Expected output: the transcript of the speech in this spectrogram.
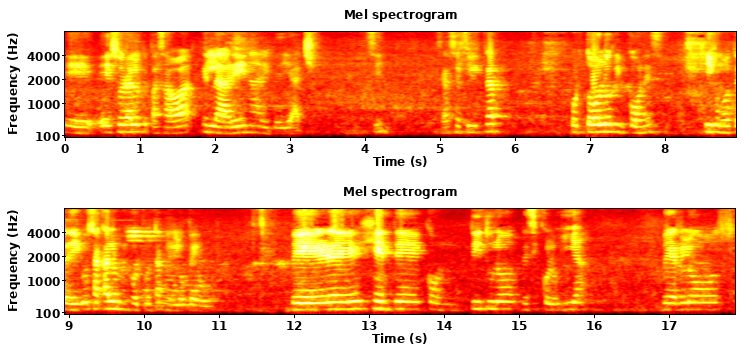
eh, eso era lo que pasaba en la arena del VIH. ¿sí? O sea, se filtra por todos los rincones y como te digo, saca lo mejor, pero también lo peor. Ver eh, gente con título de psicología, verlos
